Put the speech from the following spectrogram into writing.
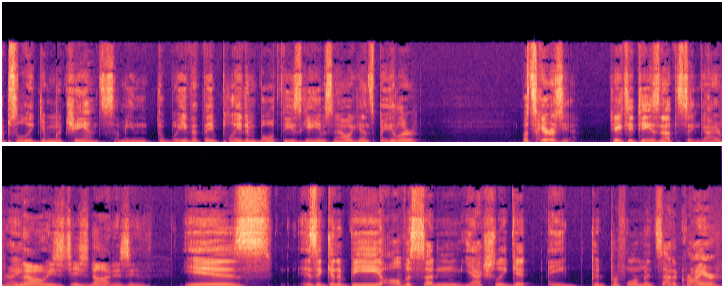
Absolutely give them a chance. I mean, the way that they played in both these games now against Baylor, what scares you? JTT is not the same guy, right? No, he's he's not. Is he? Is is it going to be all of a sudden you actually get a good performance out of Cryer?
